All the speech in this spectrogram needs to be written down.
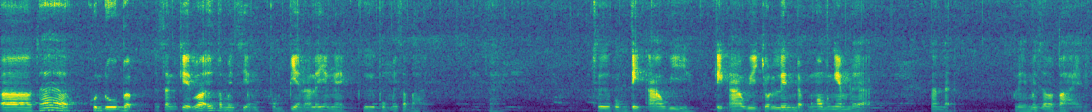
เอ่อถ้าคุณดูแบบสังเกตว่าเอ้ยทำไมเสียงผมเปลี่ยนอะไรยังไง คือผมไม่สบายใช่คือผมติด RV ติด RV จนเล่นแบบงอมแงมเลยอะนั่นแหละเลยไม่สบายเลย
